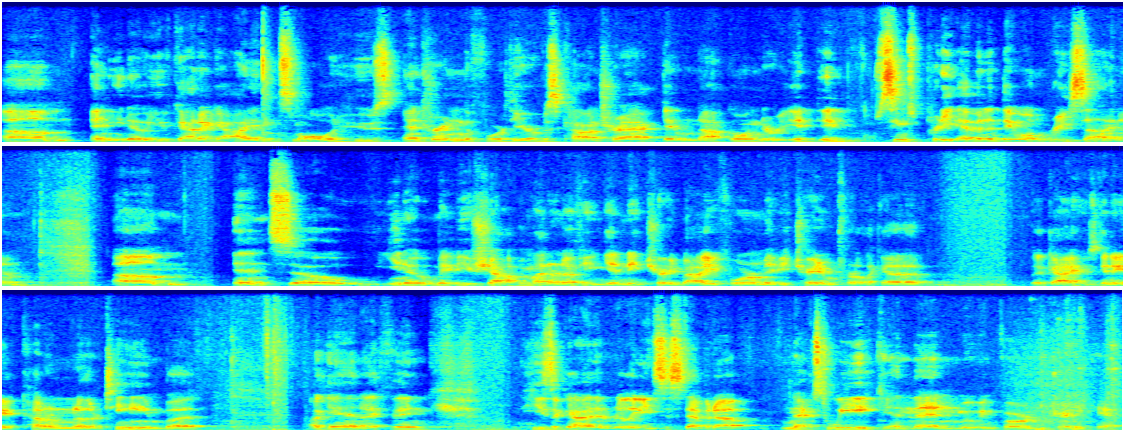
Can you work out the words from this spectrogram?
Um, and you know, you've got a guy in Smallwood who's entering the fourth year of his contract. They're not going to, re- it, it seems pretty evident they won't re sign him. Um, and so, you know, maybe you shop him. I don't know if you can get any trade value for him. Maybe trade him for like a, a guy who's going to get cut on another team. But again, I think he's a guy that really needs to step it up next week and then moving forward in training camp.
